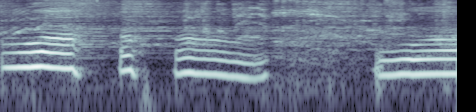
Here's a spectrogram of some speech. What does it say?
Whoa. Whoa.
